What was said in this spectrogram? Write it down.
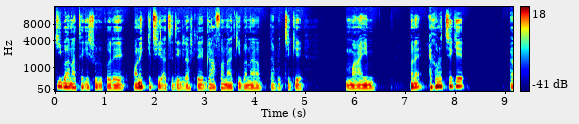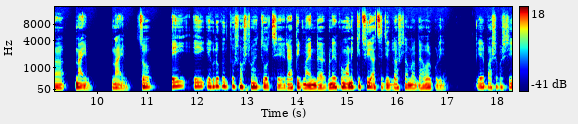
কিবানা থেকে শুরু করে অনেক কিছুই আছে, যেগুলো আসলে গ্রাফানা কিবানা তারপর হচ্ছে কি মাইম। মানে এখন হচ্ছে কি নাইম নাইম। সো এই এই, এগুলো কিন্তু সবসময় চলছে র্যাপিড মাইন্ডার মানে এরকম অনেক কিছুই আছে যেগুলো আসলে আমরা ব্যবহার করি। এর পাশাপাশি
